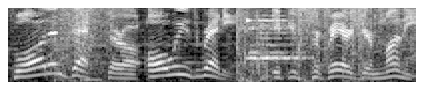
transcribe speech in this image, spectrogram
Claude and Dexter are always ready if you've prepared your money.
